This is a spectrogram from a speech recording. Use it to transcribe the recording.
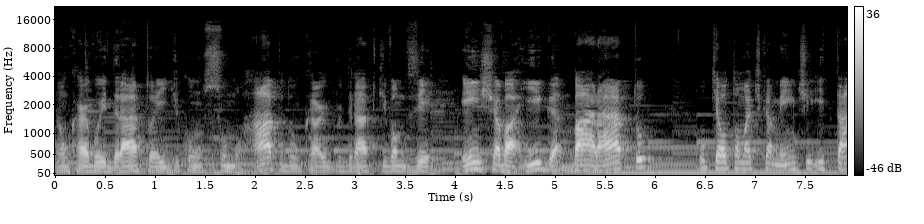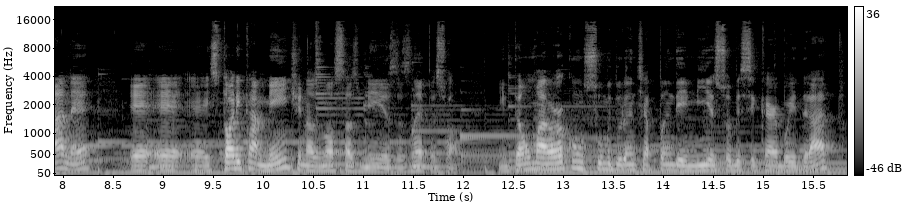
é um carboidrato aí de consumo rápido, um carboidrato que vamos dizer enche a barriga, barato, o que automaticamente está, né, é, é, é, historicamente nas nossas mesas, né, pessoal? Então, o maior consumo durante a pandemia sobre esse carboidrato,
